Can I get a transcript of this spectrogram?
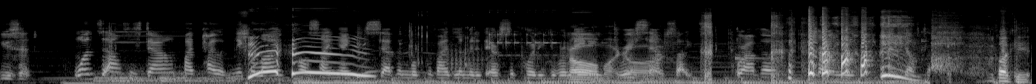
Use it. Once Alpha's down, my pilot Nikolai, call sign Yankee 7, will provide limited air support at your oh remaining Oh my three God. SAM sites. Bravo, Charlie, Delta. Fuck it.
